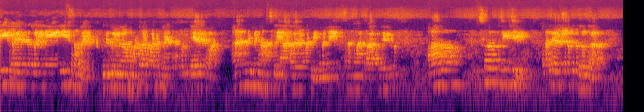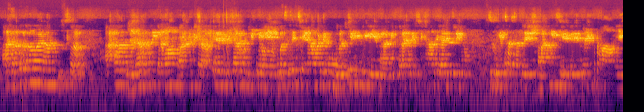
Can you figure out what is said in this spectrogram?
એ પ્રયત્ન કરીને એ સમય દીકરીઓના ભણતર માટે પ્રયત્ન કર્યો ત્યારે પણ આનંદીબેન હાંસલે આ કાર્ય માટે મને સન્માન પ્રાપ્ત થયું આ પુસ્તક જે છે અત્યારે શબ્દ ગંગા આ શબ્દ ગંગા નામ પુસ્તક આ ગુજરાતની તમામ પ્રાથમિક શાળા અત્યારે મિત્રો અહીંયા ઉપસ્થિત છે. એના માટે હું રચીની એ લાગી કરાવી શિક્ષણાધિકારીશ્રીનું શુભેચ્છા સંદેશ બાકી છે. તે ઇવેન્ટમાં એ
